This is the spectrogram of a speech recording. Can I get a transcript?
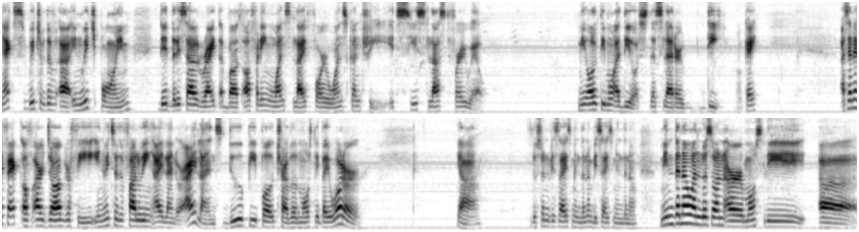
Next, which of the uh, in which poem did Rizal write about offering one's life for one's country? It's his last farewell. Mi ultimo adios. That's letter D. Okay? As an effect of our geography, in which of the following island or islands do people travel mostly by water? Yeah. Luzon, Visayas, Mindanao, Visayas, Mindanao. Mindanao and Luzon are mostly uh,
